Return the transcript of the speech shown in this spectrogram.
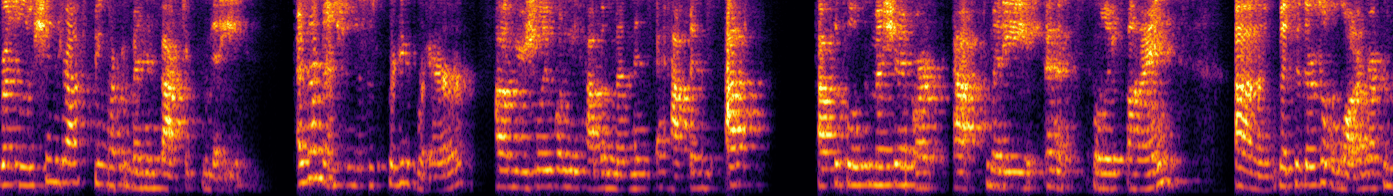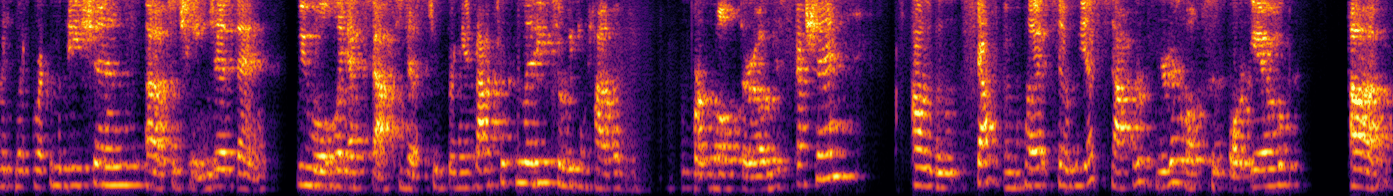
Resolution drafts being recommended back to committee. As I mentioned, this is pretty rare, um, usually when we have amendments, it happens at, at the full commission or at committee and it's totally fine. Um, but if there's a lot of recommend, like recommendations, uh, to change it, then we will, like as staff suggests, to bring it back to committee so we can have a more well thorough discussion. Um, staff input, so we as staff are here to help support you. Um,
